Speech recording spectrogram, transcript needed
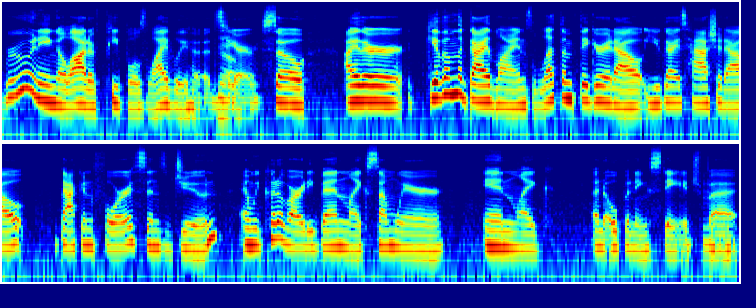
ruining a lot of people's livelihoods Yeah. here so either give them the guidelines let them figure it out you guys hash it out back and forth since june and we could have already been like somewhere in like an opening stage Mm-hmm. but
